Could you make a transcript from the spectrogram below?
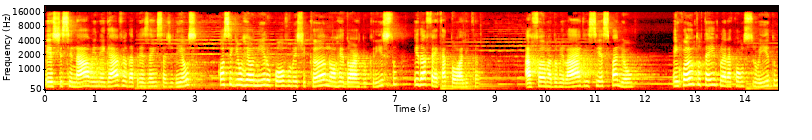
Este sinal inegável da presença de Deus conseguiu reunir o povo mexicano ao redor do Cristo e da fé católica. A fama do milagre se espalhou. Enquanto o templo era construído,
